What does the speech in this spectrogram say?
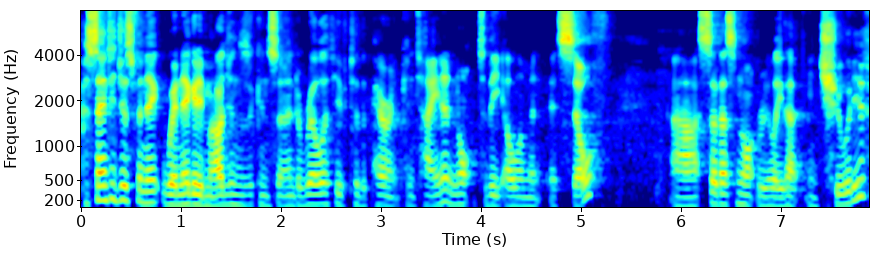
percentages for ne where negative margins are concerned are relative to the parent container, not to the element itself. Uh, so that's not really that intuitive.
